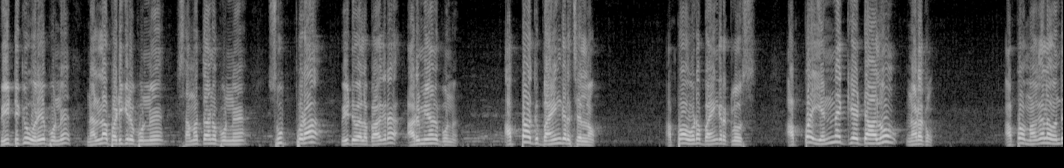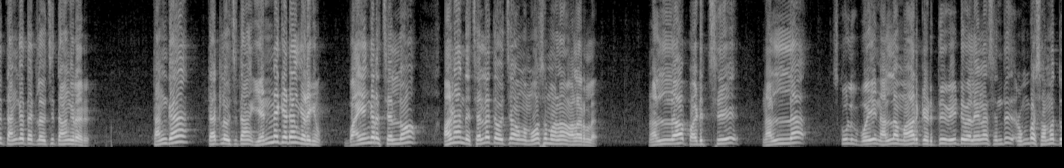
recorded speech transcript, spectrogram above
வீட்டுக்கு ஒரே பொண்ணு. நல்லா படிக்கிற பொண்ணு சமத்தான பொண்ணு சூப்பராக வீட்டு வேலை பார்க்குற அருமையான பொண்ணு. அப்பாவுக்கு பயங்கர செல்லம். அப்பாவோட பயங்கர க்ளோஸ் அப்பா என்ன கேட்டாலும் நடக்கும். அப்பா மகளை வந்து தங்க தட்டில் வச்சு தாங்குறாரு. தங்க தட்டில் வச்சு தாங்க என்ன கேட்டாலும் கிடைக்கும். பயங்கர செல்லம். ஆனால் அந்த செல்லத்தை வச்சு அவங்க மோசமாலாம் வளரல. நல்லா படித்து நல்லா ஸ்கூலுக்கு போய் நல்ல மார்க் எடுத்து வீட்டு வேலையெல்லாம் செஞ்சு ரொம்ப சமத்து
